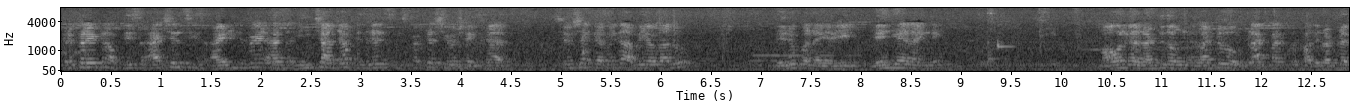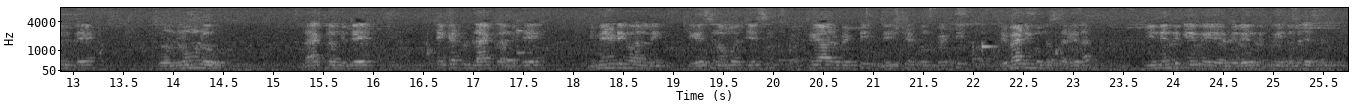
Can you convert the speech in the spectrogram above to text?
preparator of these actions is identified as the in charge of Vigilance Inspector Shivashankar. Shivashankar మీద అభియోగాలు నిరూపణ అయ్యాయి ఏం చేయాలి ఆయన్ని మామూలుగా లడ్డు లడ్డు బ్లాక్ మార్కెట్ పది లడ్డులు అమ్మితే రెండు రూమ్లు బ్లాక్లు అమ్మితే టికెట్లు బ్లాక్లు అమ్మితే ఇమీడియట్గా వాళ్ళని కేసు నమోదు చేసి ఎఫ్ఐఆర్ పెట్టి రిజిస్ట్రేట్ ముందు పెట్టి రిమాండింగ్ పంపిస్తారు కదా. ఈయన ఎందుకు ఏమి మీరు ఎందుకు ఈయన వదిలేశారు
